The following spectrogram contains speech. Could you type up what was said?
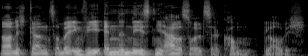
ja, nicht ganz, aber irgendwie Ende nächsten Jahres soll es ja kommen, glaube ich.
